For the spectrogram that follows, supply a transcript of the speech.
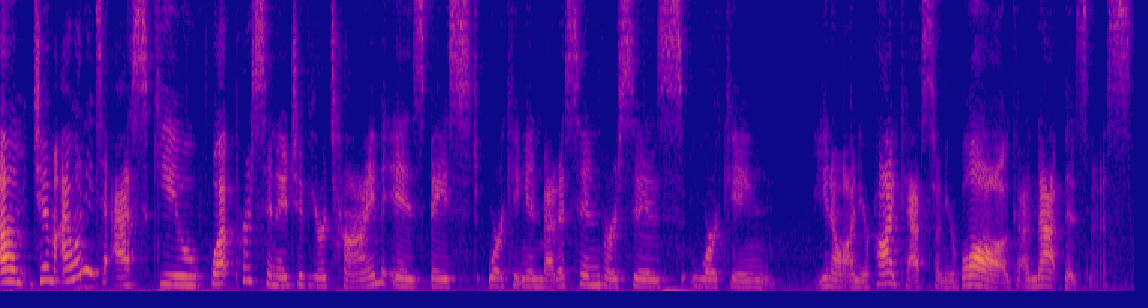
Um, Jim, I wanted to ask you what percentage of your time is based working in medicine versus working, you know, on your podcast, on your blog, on that business?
